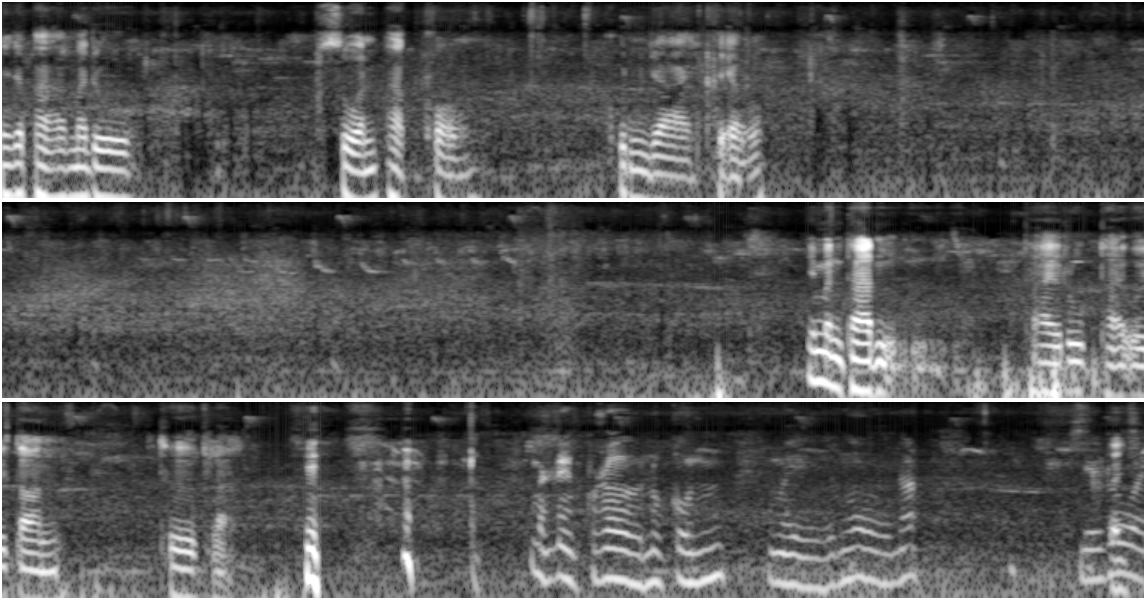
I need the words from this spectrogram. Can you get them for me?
นี่จะพามาดู สวนผักของคุณยายแต๋วนี่มันทานถ่ายรูปถ่ายอวยตอนเธอคละมันเลยเปรอนุกุนไม่โง่นะ เดี๋ยวด้วย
